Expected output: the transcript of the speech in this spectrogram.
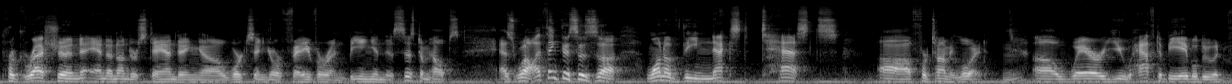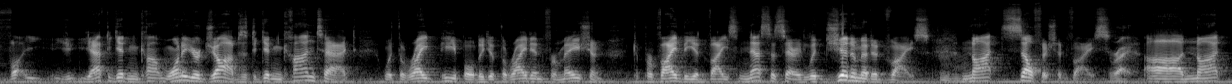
progression and an understanding uh, works in your favor, and being in this system helps as well. I think this is uh, one of the next tests. Uh, for Tommy Lloyd, mm-hmm. uh, where you have to be able to advise, you, you, have to get in. Con- one of your jobs is to get in contact with the right people to get the right information to provide the advice necessary, legitimate advice, mm-hmm. not selfish advice, right? Uh, not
